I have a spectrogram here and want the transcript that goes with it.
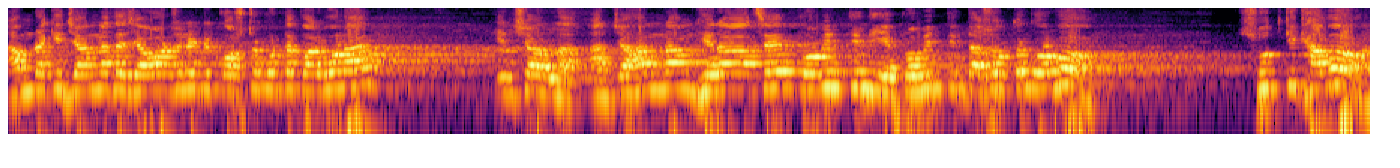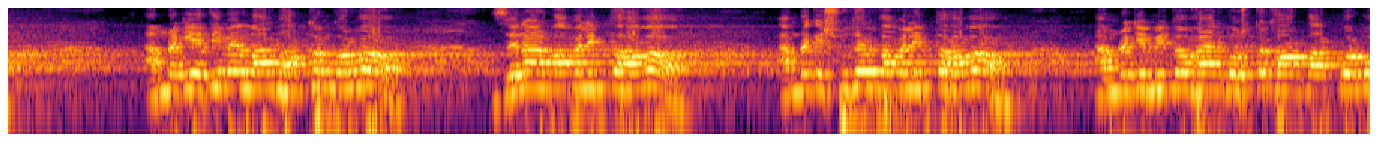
আমরা কি জান্নাতে যাওয়ার জন্য একটু কষ্ট করতে পারব না? ইনশাআল্লাহ। আর জাহান নাম ঘেরা আছে, প্রবৃত্তি দিয়ে, প্রবৃত্তির দাসত্ব করব? সুদ কি খাব? আমরা কি এতিমের মাল ভক্ষণ করব? জেনার পাপে লিপ্ত হব? আমরা কি সুদের পাপে লিপ্ত হব? আমরা কি মৃত ভাইয়ের গোস্ত খাওয়ার পাপ করব?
